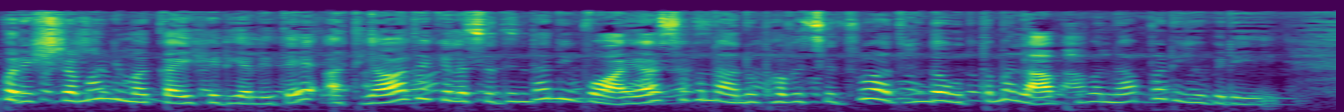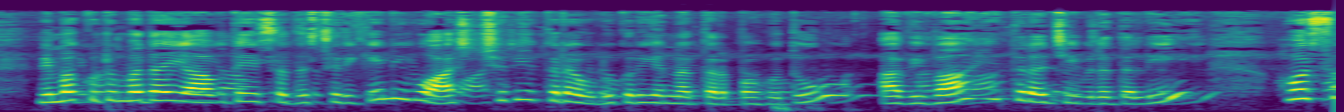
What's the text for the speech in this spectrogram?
ಪರಿಶ್ರಮ ನಿಮ್ಮ ಕೈ ಹಿಡಿಯಲಿದೆ. ಅತಿಯಾದ ಕೆಲಸದಿಂದ ನೀವು ಆಯಾಸವನ್ನು ಅನುಭವಿಸಿದ್ರೂ ಅದರಿಂದ ಉತ್ತಮ ಲಾಭವನ್ನ ಪಡೆಯುವಿರಿ. ನಿಮ್ಮ ಕುಟುಂಬದ ಯಾವುದೇ ಸದಸ್ಯರಿಗೆ ನೀವು ಆಶ್ಚರ್ಯಕರ ಉಡುಗೊರೆಯನ್ನ ತರಬಹುದು. ಅವಿವಾಹಿತರ ಜೀವನದಲ್ಲಿ ಹೊಸ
